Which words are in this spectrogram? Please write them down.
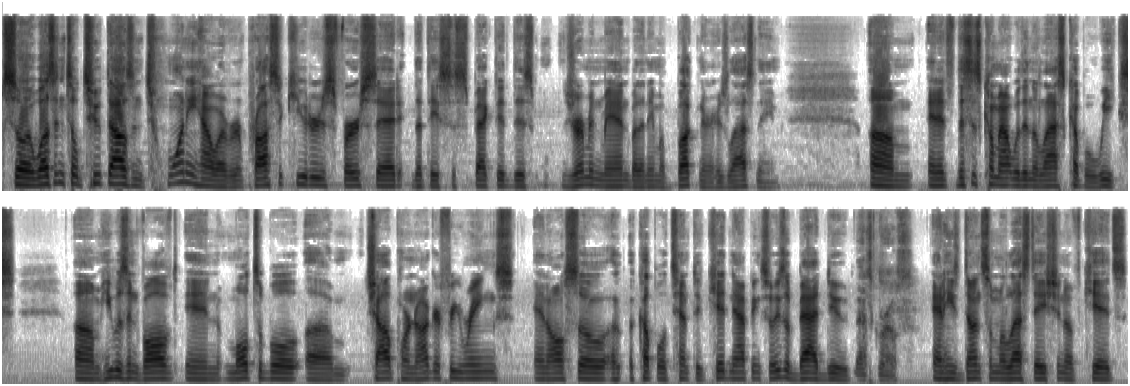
so it wasn't until 2020, however, prosecutors first said that they suspected this German man by the name of Buckner, his last name. Um, and it's this has come out within the last couple of weeks. Um, he was involved in multiple um, child pornography rings and also a, a couple attempted kidnappings. So he's a bad dude, That's gross. and he's done some molestation of kids.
